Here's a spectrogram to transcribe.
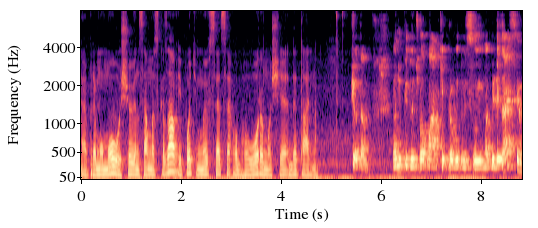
е, пряму мову, що він саме сказав, і потім ми все це обговоримо ще детально. що там вони підуть в обманки, проведуть свою мобілізацію,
